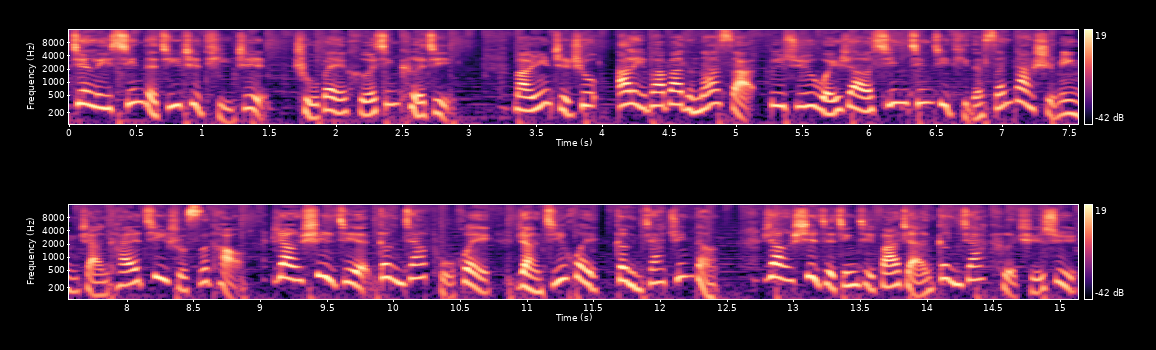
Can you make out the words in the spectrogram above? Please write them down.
建立新的机制体制，储备核心科技。马云指出，阿里巴巴的 NASA 必须围绕新经济体的三大使命展开技术思考，让世界更加普惠，让机会更加均等，让世界经济发展更加可持续，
